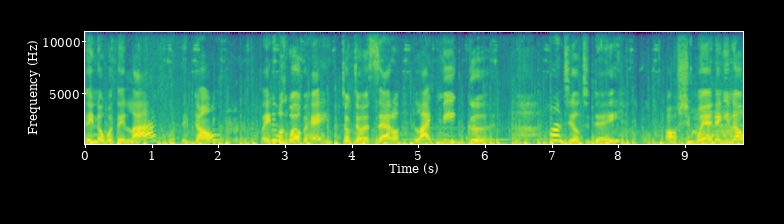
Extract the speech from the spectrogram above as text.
They know what they like, what they don't. Lady was well behaved, took to her saddle, liked me good. Until today. Oh, she went, and you know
